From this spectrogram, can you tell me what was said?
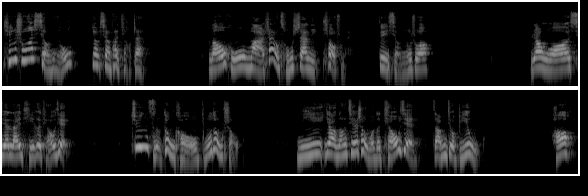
听说小牛要向它挑战，老虎马上从山里跳出来，对小牛说。让我先来提个条件：君子动口不动手。你要能接受我的条件，咱们就比武。好，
